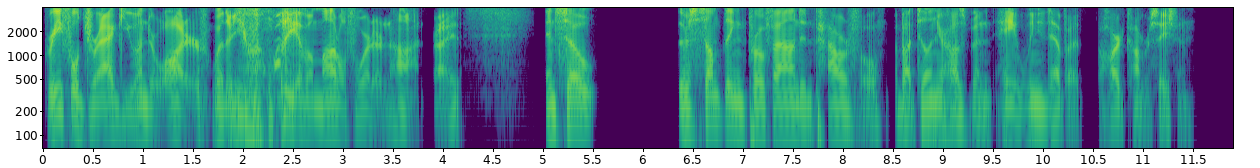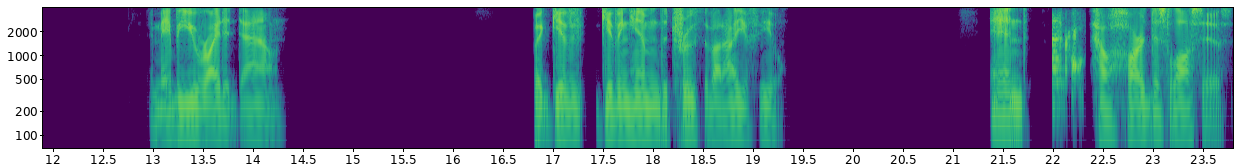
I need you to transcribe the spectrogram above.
Grief will drag you underwater whether you whether you have a model for it or not, right? And so there's something profound and powerful about telling your husband, hey, we need to have a, a hard conversation. And maybe you write it down, but give giving him the truth about how you feel and Okay. how hard this loss is,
